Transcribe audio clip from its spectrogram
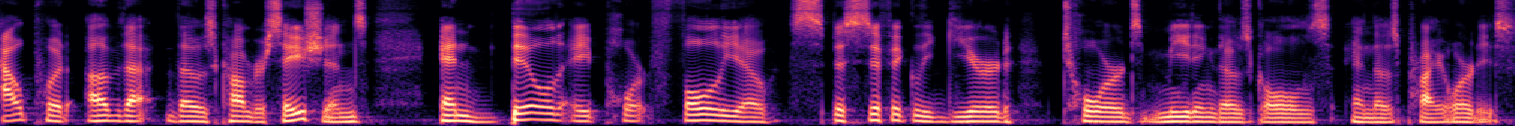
output of that those conversations, and build a portfolio specifically geared towards meeting those goals and those priorities.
